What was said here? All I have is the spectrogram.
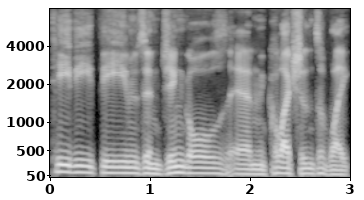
TV themes and jingles and collections of like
